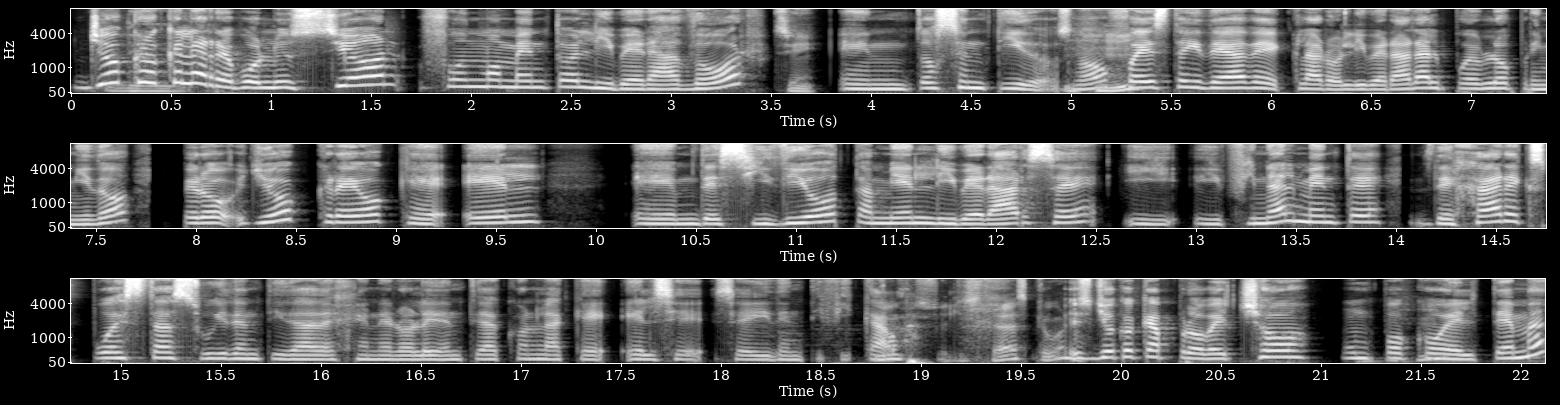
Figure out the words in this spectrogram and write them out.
Yo creo que la revolución fue un momento liberador Sí. en dos sentidos, ¿no? Fue esta idea de, claro, liberar al pueblo oprimido, pero yo creo que él eh, decidió también liberarse y, y finalmente dejar expuesta su identidad de género, la identidad con la que él se, se identificaba. No, pues felicidades, qué bueno. Es- Yo creo que aprovechó un poco el tema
